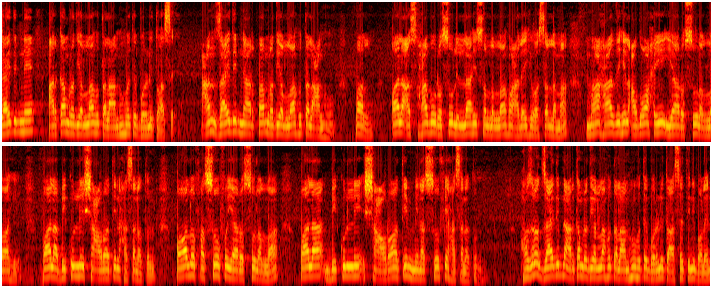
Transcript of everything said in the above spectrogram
জাইদ ইবনে আরকাম রদিয়াল্লাহ তালা আনহু হতে বর্ণিত আছে আন জাইদ ইবনে আরকাম রদিয়াল্লাহ তালা আনহু পাল قال أصحاب رسول الله صلى الله عليه وسلم ما هذه الأضاحي يا رسول الله قال بكل شعرات حسنة قالوا فالصوف يا رسول الله قال بكل شعرات من الصوف حسنة হজরত জায়দ ইবনে আরকাম রদিয়াল্লাহ তালানহু হতে বর্ণিত আছে, তিনি বলেন,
